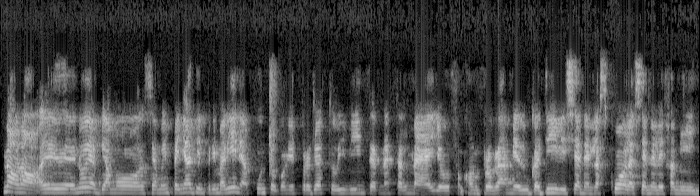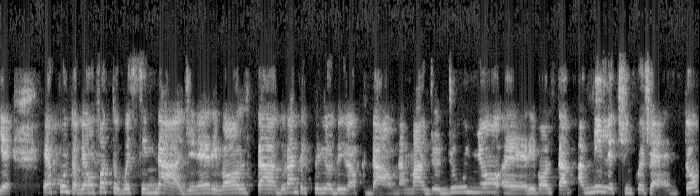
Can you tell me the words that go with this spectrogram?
No, no, eh, noi abbiamo, siamo impegnati in prima linea appunto con il progetto Vivi Internet al meglio, con programmi educativi sia nella scuola sia nelle famiglie e appunto abbiamo fatto questa indagine rivolta durante il periodo di lockdown a maggio-giugno, eh, rivolta a 1500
